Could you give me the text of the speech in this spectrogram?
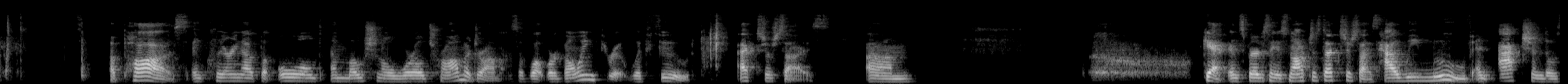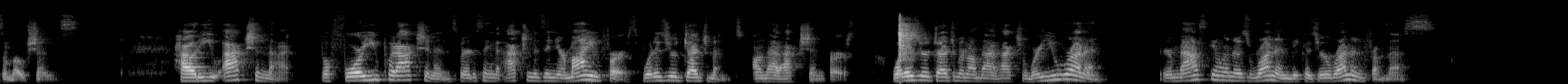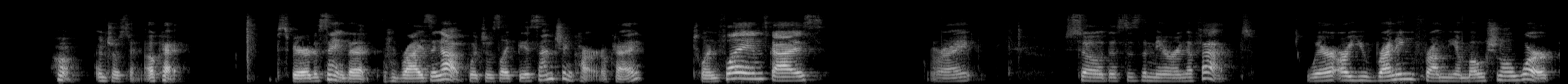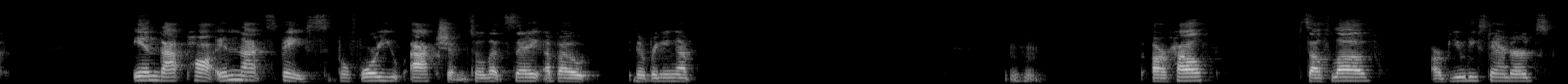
a pause and clearing out the old emotional world trauma dramas of what we're going through with food, exercise. Um, get and spirit is saying it's not just exercise, how we move and action those emotions. How do you action that? before you put action in. Spirit is saying the action is in your mind first. What is your judgment on that action first? What is your judgment on that action? Where are you running? Your masculine is running because you're running from this. Huh, interesting. Okay. Spirit is saying that rising up, which was like the ascension card, okay? Twin flames, guys. All right. So this is the mirroring effect. Where are you running from the emotional work in that pot in that space before you action? So let's say about they're bringing up mm-hmm, our health, self love, our beauty standards,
